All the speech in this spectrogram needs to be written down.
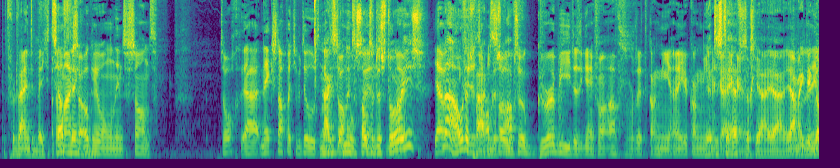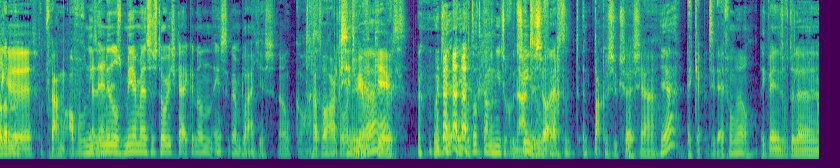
dat verdwijnt een beetje. Maar dat maakt ze ook heel oninteressant. Toch? Ja, nee, ik snap wat je bedoelt. Maakt het is oninteressanter toch de stories? Maar- ja, Nou, ik dat vind het vraag ik me altijd dus zo, af. zo grubby dat ik denk van, ah, dit kan niet, hier kan ik niet Ja, het is te heftig, ja, ja, ja. Maar ik denk wel dat ik vraag me af of niet inmiddels meer mensen stories kijken dan Instagram plaatjes. Oh god. Het gaat wel hard ik hoor. zit nu. weer Ja, verkeerd. Het- ik- want dat kan ik niet zo goed Nou, zien. het is wel echt een, een takkensucces, ja. Ja? Ik heb het idee van wel. Ik weet niet of de eh,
